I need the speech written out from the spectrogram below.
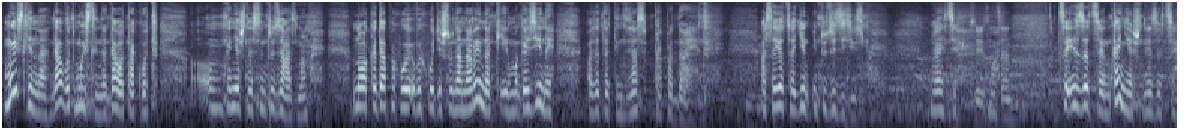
мысленно, да, вот мысленно, да, вот так вот, конечно, с энтузиазмом. Но когда выходишь туда на рынок и в магазины, вот этот энтузиазм пропадает Остается один энтузиазм. Понимаете? Це из-за цен, конечно, из-за цен.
